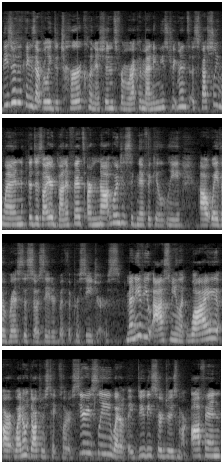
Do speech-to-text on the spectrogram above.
These are the things that really deter clinicians from recommending these treatments, especially when the desired benefits are not going to significantly outweigh the risks associated with the procedures. Many of you asked me like why are why don't doctors take floaters seriously? Why don't they do these surgeries more often?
